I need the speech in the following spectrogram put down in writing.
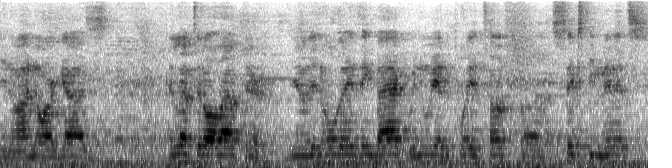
You know, I know our guys. They left it all out there. You know, didn't hold anything back. We knew we had to play a tough uh, 60 minutes.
